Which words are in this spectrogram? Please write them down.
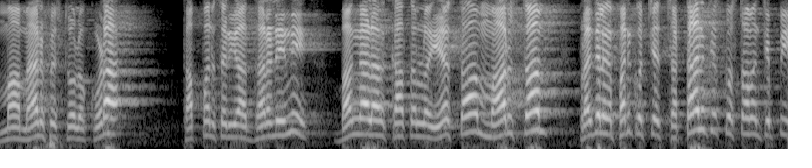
మా మేనిఫెస్టోలో కూడా తప్పనిసరిగా ధరణిని బంగాళాఖాతంలో వేస్తాం మారుస్తాం ప్రజలకు పనికొచ్చే చట్టాన్ని తీసుకొస్తామని చెప్పి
